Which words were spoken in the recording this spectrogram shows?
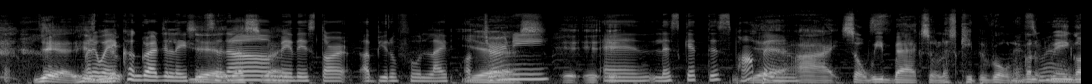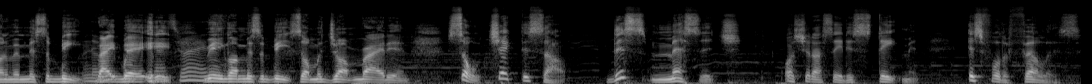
yeah. anyway, new- congratulations Yeah, to them. May they start a beautiful life of Yes. journey. It- it- it- and let's get this popping. Yeah, all right. So we back. So let's keep it rolling. That's gonna, We ain't gonna miss a beat, No, right, babe? that's right. We ain't gonna miss a beat. So I'm gonna jump right in. So check this out. This message, or should I say, this statement, is for the fellas.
